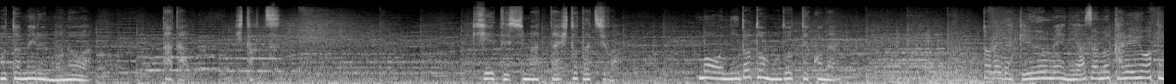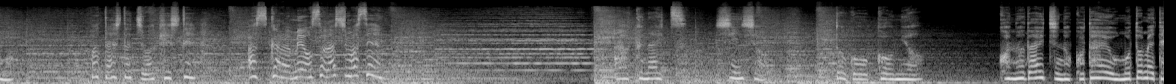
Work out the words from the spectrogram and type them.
求めるものはただ一つ。消えてしまった人たちはもう二度と戻ってこない。どれだけ運命に欺かれようとも私たちは決して明日から目をそらしません。アークナイツ新章怒号光明この大地の答えを求めて。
